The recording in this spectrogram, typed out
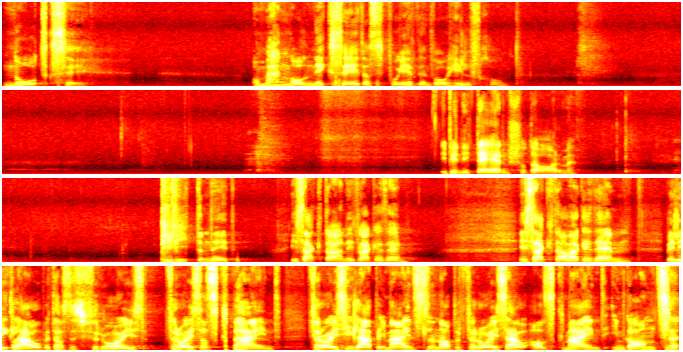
Not sehe. Und manchmal nicht sehe, dass von irgendwo Hilfe kommt. Ich bin nicht der Ärmste der Armen. Bei weitem nicht. Ich sage da auch nicht wegen dem. Ich sage da wegen dem, weil ich glaube, dass es für uns, für uns als Gemeinde, für unser Leben im Einzelnen, aber für uns auch als Gemeinde im Ganzen,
